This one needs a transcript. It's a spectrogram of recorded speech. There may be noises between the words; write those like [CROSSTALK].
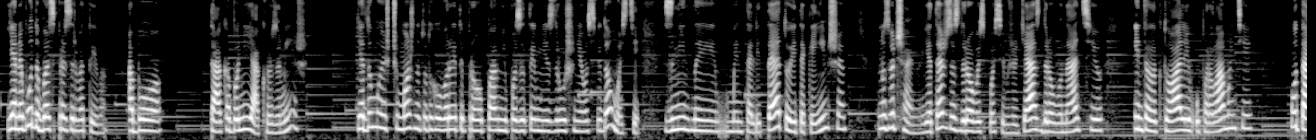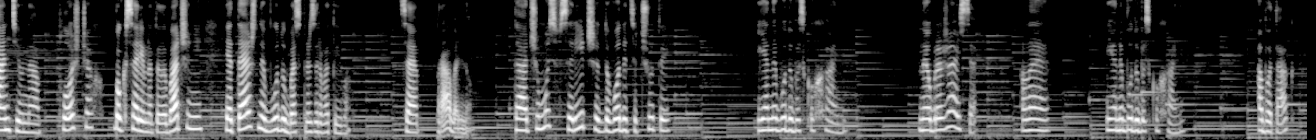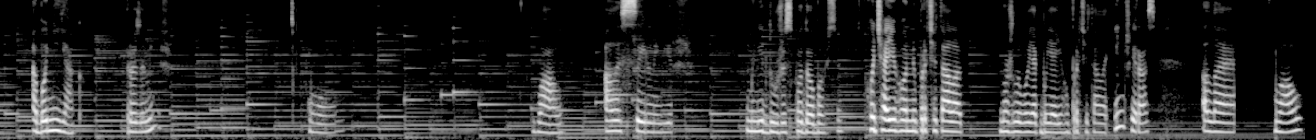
я не буду без презерватива, або так, або ніяк, розумієш? Я думаю, що можна тут говорити про певні позитивні зрушення у свідомості, зміни менталітету і таке інше. Ну, звичайно, я теж за здоровий спосіб життя, здорову націю, інтелектуалів у парламенті, мутантів на площах, боксерів на телебаченні. Я теж не буду без презерватива. Це правильно. Та чомусь все рідше доводиться чути я не буду без кохання. Не ображайся, але я не буду без кохання. Або так, або ніяк. Розумієш? О. Вау! Але сильний вірш. Мені дуже сподобався. Хоча його не прочитала, можливо, якби я його прочитала інший раз. Але вау,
